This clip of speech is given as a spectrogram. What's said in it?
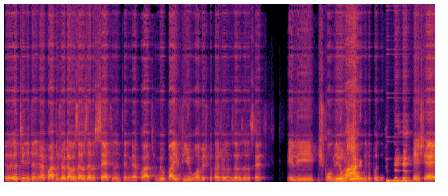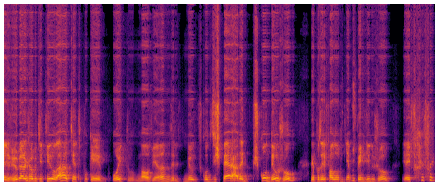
eu, eu tinha o Nintendo 64, jogava 007 no Nintendo 64. Meu pai viu uma vez que eu estava jogando 007. Ele escondeu o jogo e depois. Ele, é, ele viu que era um jogo de tiro lá, eu tinha tipo o quê? 8, 9 anos, ele meu, ficou desesperado, ele escondeu o jogo, depois ele falou que tinha perdido o jogo, e aí foi, foi,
